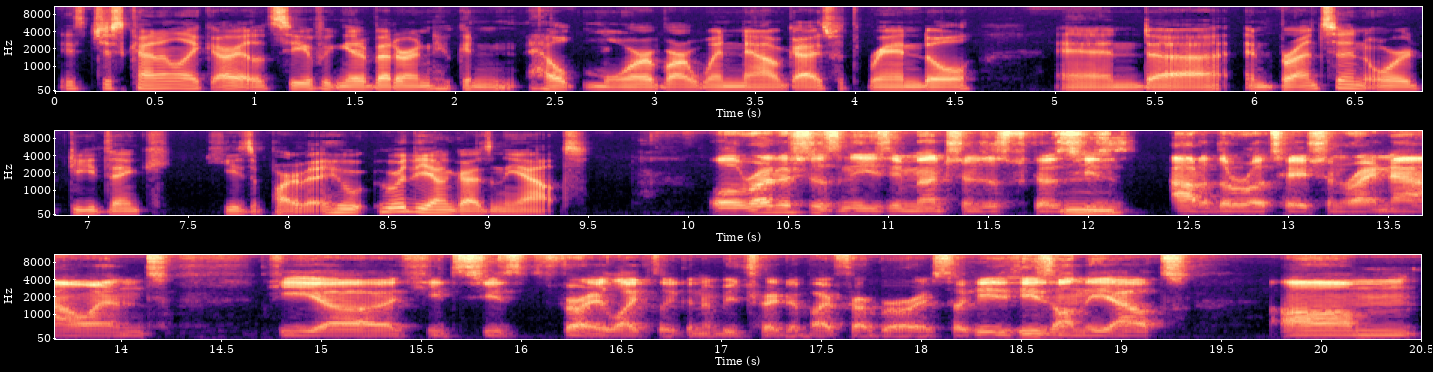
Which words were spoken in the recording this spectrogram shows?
is just kind of like, all right, let's see if we can get a better end who can help more of our win now guys with Randle and uh, and Brunson, or do you think he's a part of it? Who who are the young guys in the outs? Well, Reddish is an easy mention just because Mm. he's out of the rotation right now, and he uh, he's he's very likely going to be traded by February, so he he's on the outs. Um,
